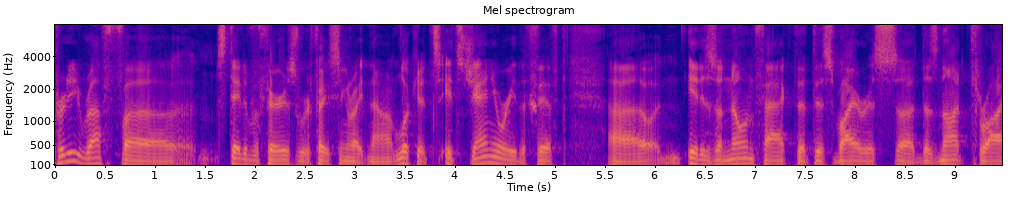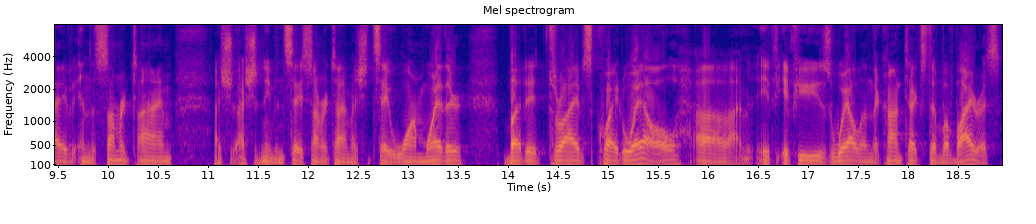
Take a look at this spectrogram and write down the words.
pretty rough uh, state of affairs we're facing right now. Look, it's it's January the fifth. Uh, it is a known fact that this virus uh, does not thrive in the summertime. I, sh- I, shouldn't even say summertime. I should say warm weather, but it thrives quite well uh, if if you use well in the context of a virus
